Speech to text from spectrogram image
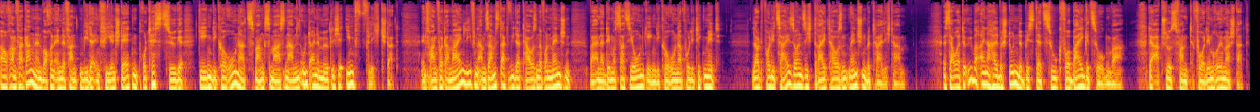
Auch am vergangenen Wochenende fanden wieder in vielen Städten Protestzüge gegen die Corona-Zwangsmaßnahmen und eine mögliche Impfpflicht statt. In Frankfurt am Main liefen am Samstag wieder Tausende von Menschen bei einer Demonstration gegen die Corona-Politik mit. Laut Polizei sollen sich 3000 Menschen beteiligt haben. Es dauerte über eine halbe Stunde, bis der Zug vorbeigezogen war. Der Abschluss fand vor dem Römer statt.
